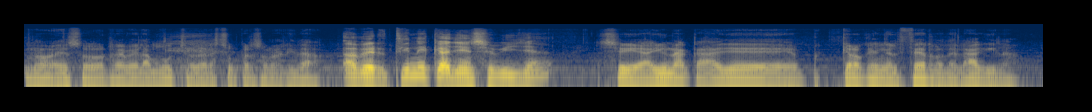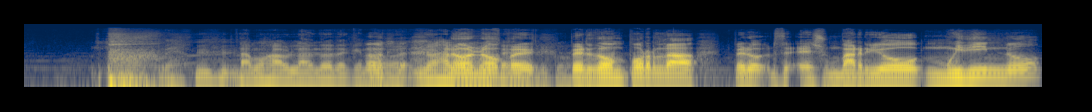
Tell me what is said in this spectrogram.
¿no? Eso revela mucho de su personalidad. A ver, ¿tiene calle en Sevilla? Sí, hay una calle, creo que en el Cerro del Águila. Estamos hablando de que no, no es algo No, no, perdón por la... Pero es un barrio muy digno,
